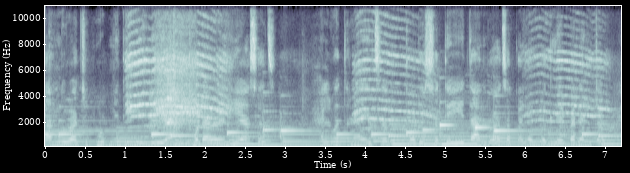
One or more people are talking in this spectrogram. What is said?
तांदूळाची फोडणी दिलेली आणि थोडा वेळ हे असंच हलवत राहायचं. थोडंसं ते तांदूळाचा कलर बदलेपर्यंत.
